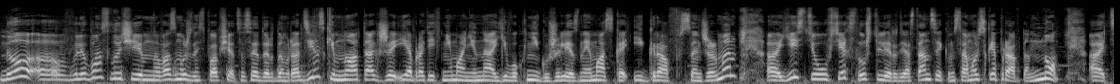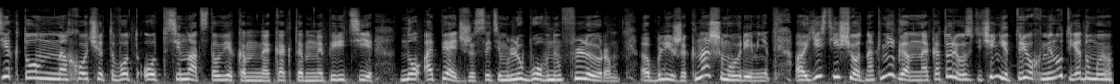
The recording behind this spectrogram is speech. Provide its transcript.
Но э, в любом случае возможность пообщаться с Эдвардом Родзинским, ну а также и обратить внимание на его книгу «Железная маска» и «Граф Сен-Жермен» э, есть у всех слушателей радиостанции «Комсомольская правда». Но э, те, кто хочет вот от 17 века как-то перейти, но опять же с этим любовным флером э, ближе к нашему времени, э, есть еще одна книга, на которой вот в течение трех минут, я думаю,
